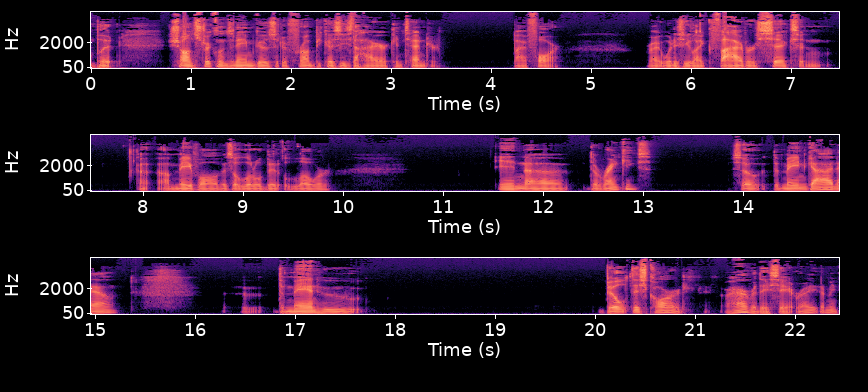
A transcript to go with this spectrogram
But Sean Strickland's name goes to the front because he's the higher contender by far. Right? What is he like five or six? And uh, uh, Mavov is a little bit lower in uh, the rankings. So the main guy now, the man who built this card, or however they say it, right? I mean,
